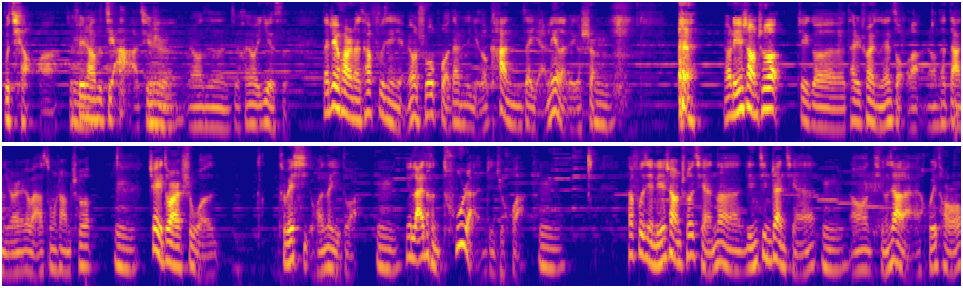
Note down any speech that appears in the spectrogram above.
不巧啊，就非常的假，其实，嗯。然后呢就很有意思。但这块儿呢，他父亲也没有说破，但是也都看在眼里了这个事儿。嗯。然后临上车，这个他这创业总监走了，然后他大女儿要把他送上车。嗯。这段是我特别喜欢的一段，嗯。因为来的很突然。这句话，嗯。他父亲临上车前呢，临进站前，嗯，然后停下来回头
